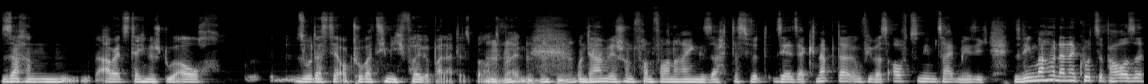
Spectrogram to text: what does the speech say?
Sachen, arbeitstechnisch du auch, so dass der Oktober ziemlich vollgeballert ist bei uns Mhm, beiden. mhm, mhm. Und da haben wir schon von vornherein gesagt, das wird sehr, sehr knapp, da irgendwie was aufzunehmen, zeitmäßig. Deswegen machen wir dann eine kurze Pause,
